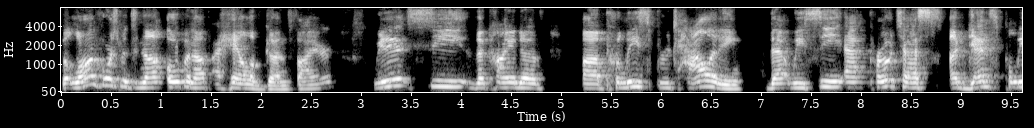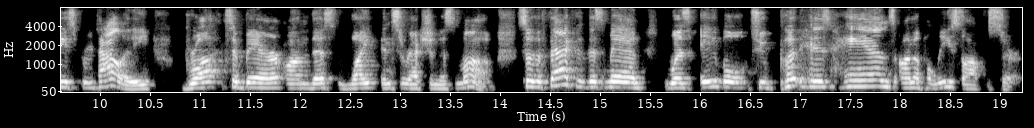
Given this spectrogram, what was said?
but law enforcement did not open up a hail of gunfire. We didn't see the kind of uh, police brutality that we see at protests against police brutality brought to bear on this white insurrectionist mob. So the fact that this man was able to put his hands on a police officer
